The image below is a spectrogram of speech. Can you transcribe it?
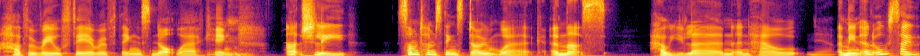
have a real fear of things not working. Mm-hmm. Actually, sometimes things don't work, and that's how you learn and how Yeah. I mean, and also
